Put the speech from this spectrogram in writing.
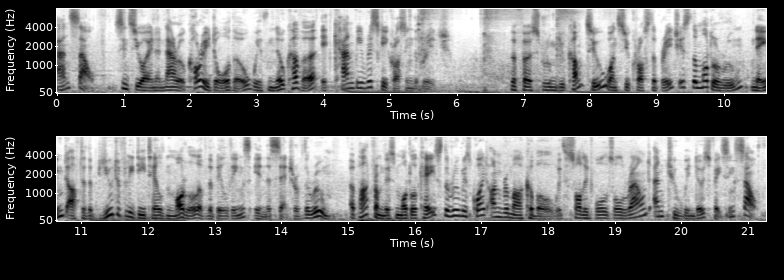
and south. Since you are in a narrow corridor though with no cover, it can be risky crossing the bridge. The first room you come to once you cross the bridge is the model room, named after the beautifully detailed model of the buildings in the center of the room. Apart from this model case, the room is quite unremarkable, with solid walls all round and two windows facing south.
